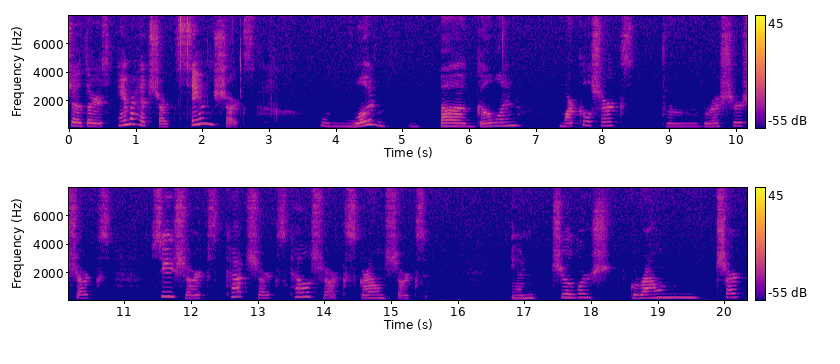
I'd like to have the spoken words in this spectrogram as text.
So there's hammerhead sharks, sand sharks, wood bagoan, markle sharks, thresher sharks, sea sharks, cat sharks, cow sharks, ground sharks, angular sh- ground sharks,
